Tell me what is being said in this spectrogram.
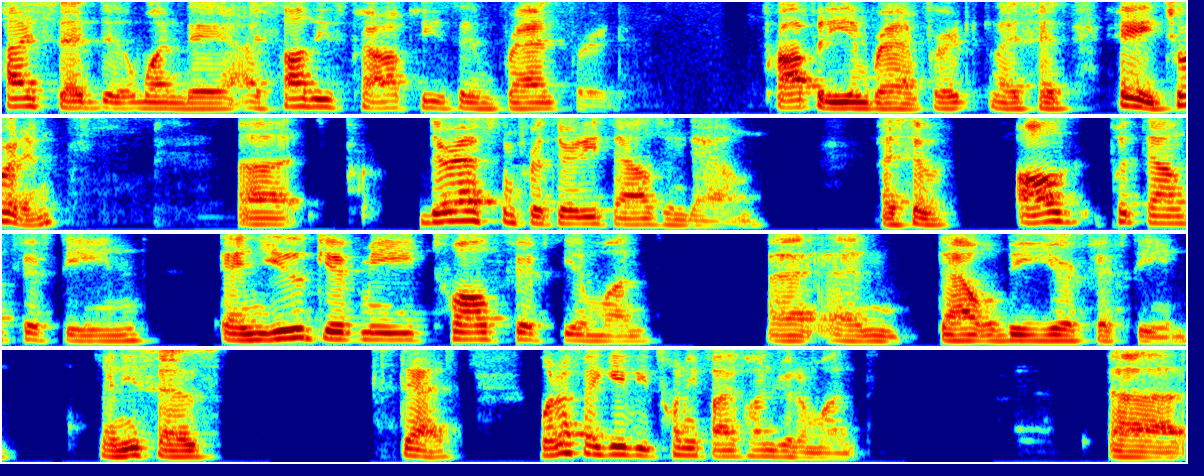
I said one day, I saw these properties in Brantford, property in Brantford, and I said, hey, Jordan, uh, they're asking for 30,000 down. I said, I'll put down 15 and you give me 1250 a month uh, and that will be your 15. And he says, Dad, what if I gave you 2,500 a month uh,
